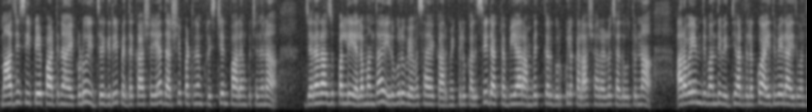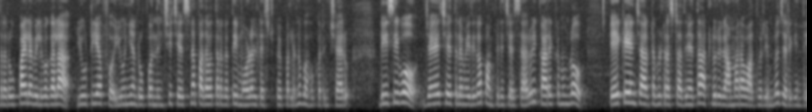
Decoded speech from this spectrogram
మాజీ సిపిఐ పార్టీ నాయకుడు ఇజ్జగిరి పెద్దకాశయ్య దర్శి పట్టణం క్రిస్టియన్ పాలెంకు చెందిన జనరాజుపల్లి యలమంద ఇరువురు వ్యవసాయ కార్మికులు కలిసి డాక్టర్ బిఆర్ అంబేద్కర్ గురుకుల కళాశాలలో చదువుతున్న అరవై ఎనిమిది మంది విద్యార్థులకు ఐదు వేల ఐదు వందల రూపాయల విలువగల యూటీఎఫ్ యూనియన్ రూపొందించి చేసిన పదవ తరగతి మోడల్ టెస్ట్ పేపర్లను బహుకరించారు. డీసీఓ జయ చేతుల మీదుగా పంపిణీ చేశారు. ఈ కార్యక్రమంలో ఏకేఎన్ చారిటబుల్ ట్రస్ట్ అధినేత అట్లూరి రామారావు ఆధ్వర్యంలో జరిగింది.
